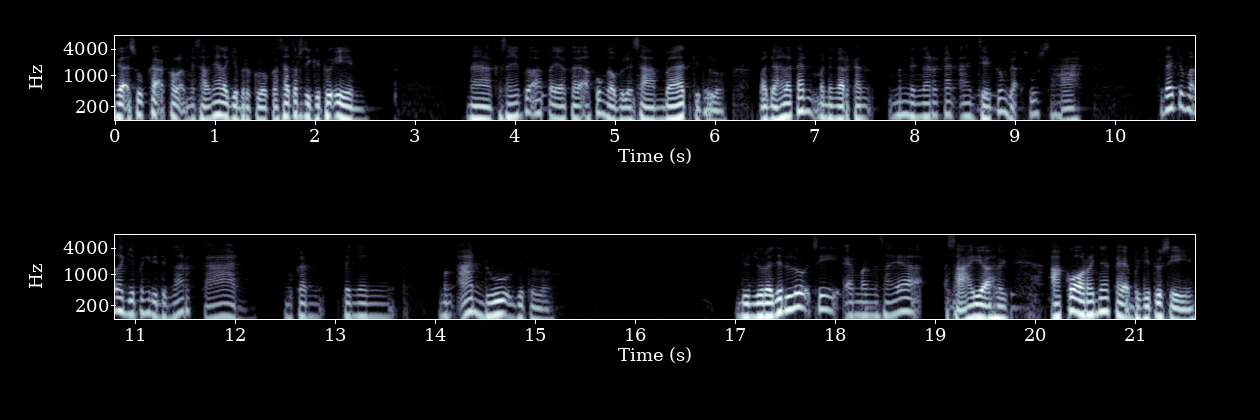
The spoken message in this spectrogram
nggak suka kalau misalnya lagi berkeluh kesah terus digituin. Nah, kesannya tuh apa ya? Kayak aku nggak boleh sambat gitu loh. Padahal kan mendengarkan mendengarkan aja itu nggak susah. Kita cuma lagi pengen didengarkan, bukan pengen mengadu gitu loh. Jujur aja dulu sih emang saya saya lagi. Aku orangnya kayak begitu sih.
